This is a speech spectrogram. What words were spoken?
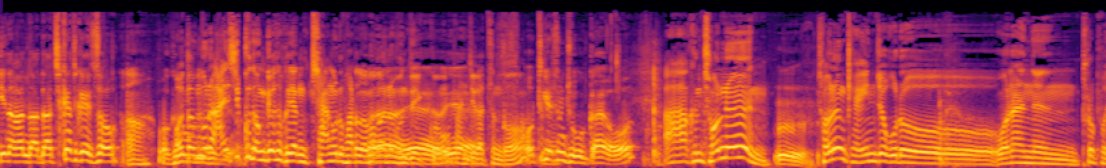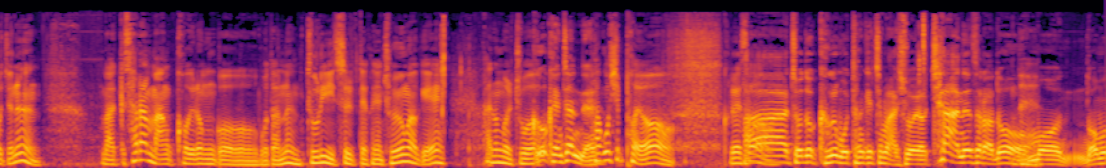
이 나간다. 나 치카치카 했어. 어. 뭐 어떤 분은 안. 씻고 넘겨서 그냥 장으로 바로 넘어가는 예, 분도 예, 있고 예. 반지 같은 거. 어떻게 했으면 좋을까요? 아, 근데 저는 음. 저는 개인적으로 원하는 프로포즈는 막 이렇게 사람 많고 이런 거보다는 둘이 있을 때 그냥 조용하게 하는 걸 좋아. 그거 괜찮네. 하고 싶어요. 그래서 아, 저도 그걸 못한 게 참 아쉬워요. 차 안에서라도 네. 뭐 너무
